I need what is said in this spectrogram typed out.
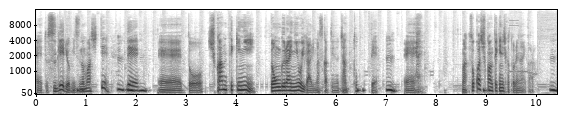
えっ、と、すげえ量水飲まして、うんでうんえっ、と、主観的にどんぐらい匂いがありますかっていうのをちゃんと取って、うんえーまあ、そこは主観的にしか取れないから。うんうん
